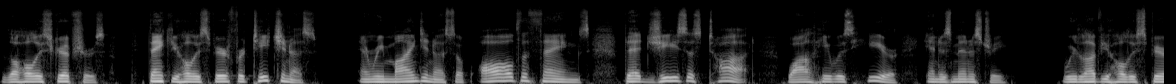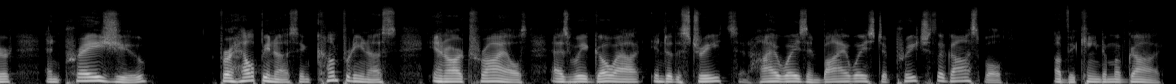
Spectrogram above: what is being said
the Holy Scriptures. Thank you, Holy Spirit, for teaching us and reminding us of all the things that Jesus taught while he was here in his ministry. We love you, Holy Spirit, and praise you for helping us and comforting us in our trials as we go out into the streets and highways and byways to preach the gospel of the kingdom of God.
